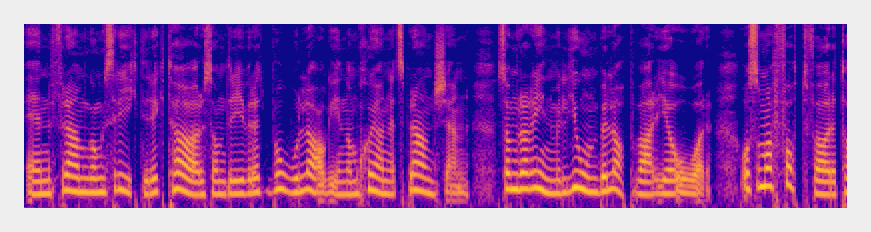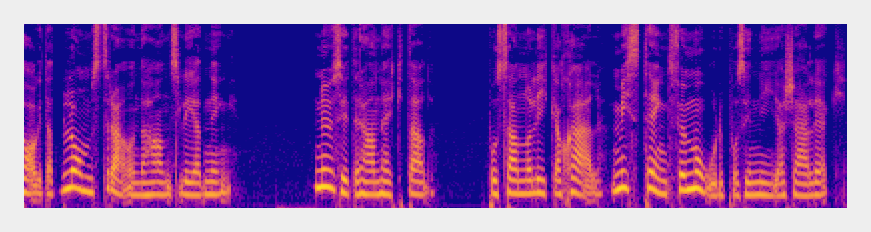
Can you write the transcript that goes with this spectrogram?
En framgångsrik direktör som driver ett bolag inom skönhetsbranschen som drar in miljonbelopp varje år och som har fått företaget att blomstra under hans ledning. Nu sitter han häktad på sannolika skäl misstänkt för mord på sin nya kärlek.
